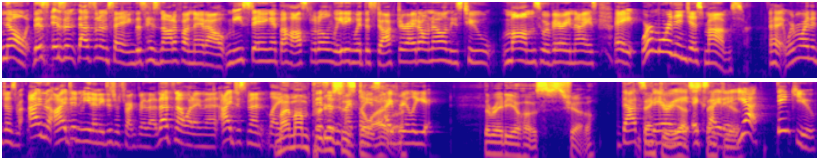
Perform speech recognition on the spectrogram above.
No, this isn't. That's what I'm saying. This is not a fun night out. Me staying at the hospital, waiting with this doctor I don't know, and these two moms who are very nice. Hey, we're more than just moms. Hey, we're more than just. I know. I didn't mean any disrespect for that. That's not what I meant. I just meant like My mom this isn't my produces place. I really. The radio host show. That's Thank you, very yes, thank exciting. you. Yeah, thank you.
